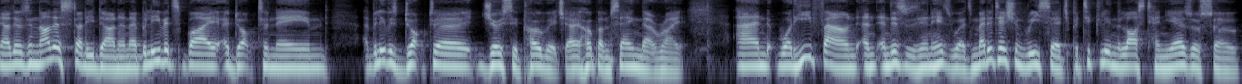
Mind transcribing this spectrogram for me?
Now, there's another study done, and I believe it's by a doctor named, I believe it's Dr. Josipovic. I hope I'm saying that right. And what he found, and, and this was in his words, meditation research, particularly in the last 10 years or so,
